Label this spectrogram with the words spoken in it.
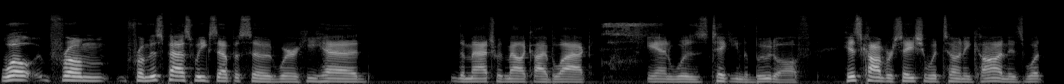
Well, from from this past week's episode where he had the match with Malakai Black and was taking the boot off, his conversation with Tony Khan is what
